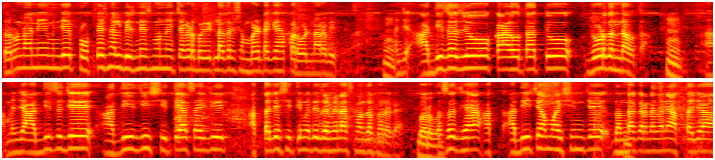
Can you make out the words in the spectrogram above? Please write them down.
तरुणांनी म्हणजे प्रोफेशनल बिझनेस म्हणून याच्याकडे बघितला तर शंभर टक्के हा परवडणारा बिझनेस म्हणजे आधीचा जो काळ होता तो जोडधंदा होता. म्हणजे आधीचं जे आधी जी शेती असायची आत्ताच्या शेतीमध्ये जमीन आसमानचा फरक आहे. बरोबर. तसंच ह्या आधीच्या मशीनचे धंदा करण्यात आणि आत्ताच्या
